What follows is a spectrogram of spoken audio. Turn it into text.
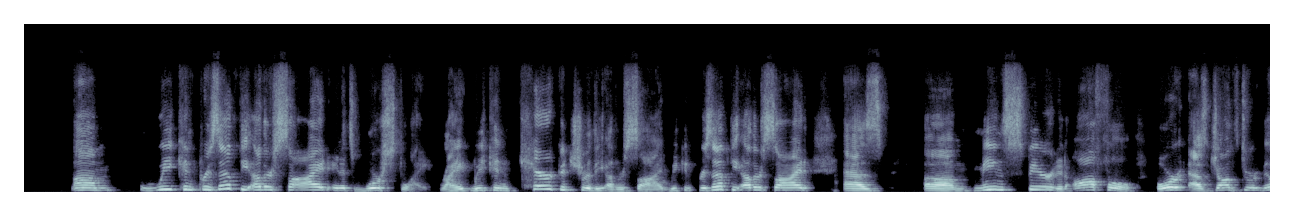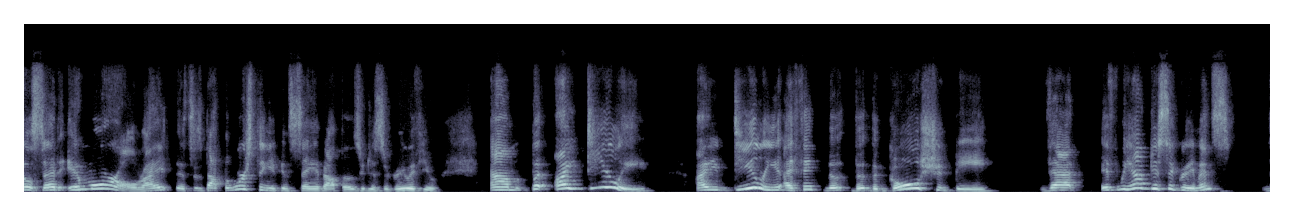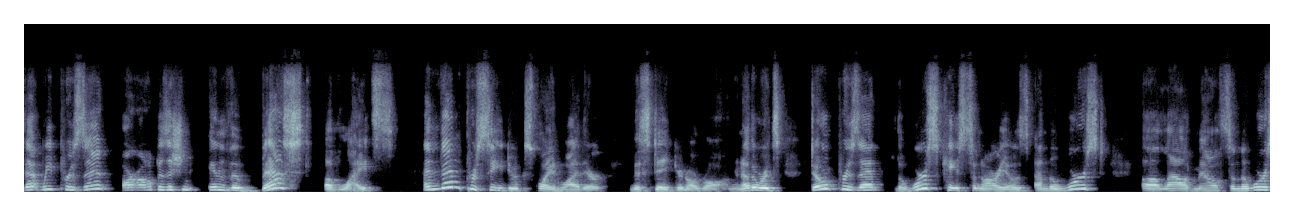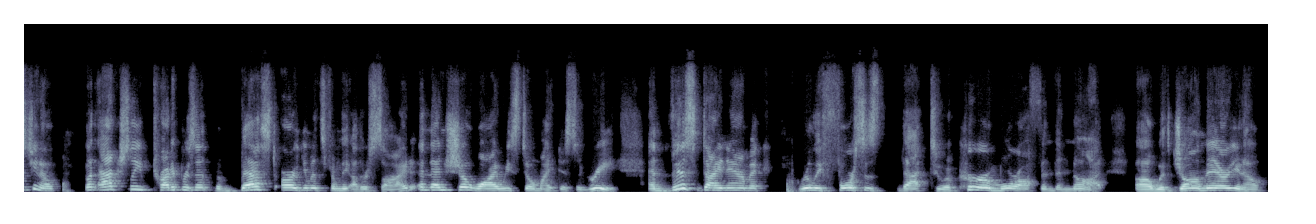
um, we can present the other side in its worst light, right? We can caricature the other side. We can present the other side as um, mean spirited, awful, or as John Stuart Mill said, immoral, right? This is about the worst thing you can say about those who disagree with you. Um, but ideally, ideally, I think the, the, the goal should be that if we have disagreements, that we present our opposition in the best of lights and then proceed to explain why they're mistaken or wrong. In other words, don't present the worst case scenarios and the worst uh, loud mouths and the worst, you know, but actually try to present the best arguments from the other side and then show why we still might disagree. And this dynamic really forces that to occur more often than not. Uh, with Jon there, you know,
